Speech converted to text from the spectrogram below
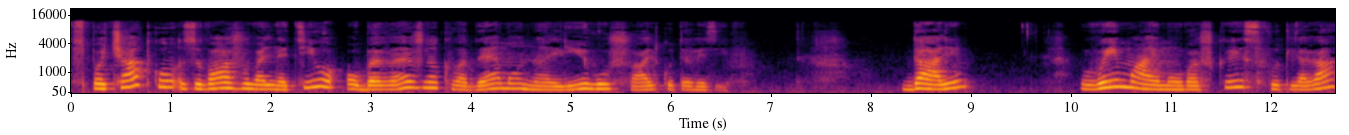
Спочатку зважувальне тіло обережно кладемо на ліву шальку терезів. Далі виймаємо важки з футляра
